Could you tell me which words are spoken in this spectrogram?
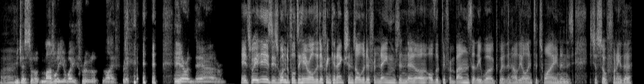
Wow. You just sort of muddle your way through life, right? here and there. It's it is. It's wonderful to hear all the different connections, all the different names, and, and all the different bands that they worked with, and how they all intertwine. And it's it's just so funny the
